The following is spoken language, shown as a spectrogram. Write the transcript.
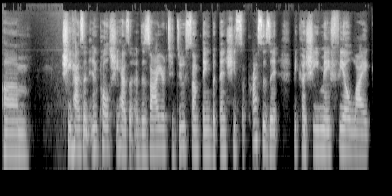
um, she has an impulse, she has a, a desire to do something, but then she suppresses it because she may feel like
